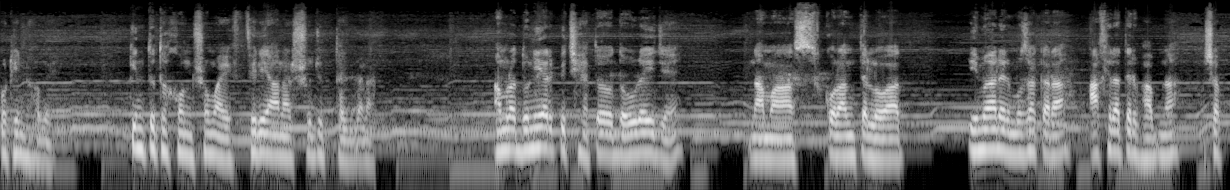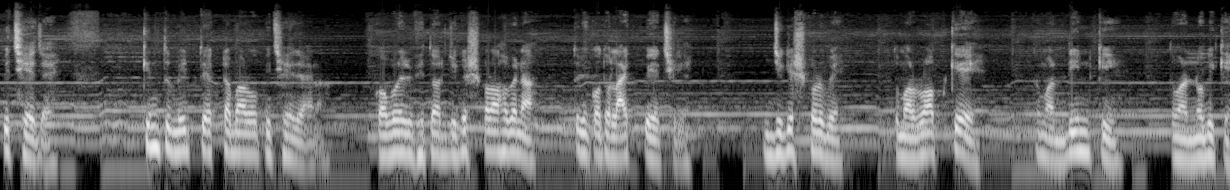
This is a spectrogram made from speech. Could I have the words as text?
কঠিন হবে, কিন্তু তখন সময় ফিরিয়ে আনার সুযোগ থাকবে না। আমরা দুনিয়ার পিছে এত দৌড়াই যে নামাজ, কোরআন তেলোয়াত ইমানের মুজাকারা, আখিরাতের ভাবনা সব পিছিয়ে যায়। কিন্তু মৃত্যু একটা বারও পিছিয়ে যায় না। কবরের ভিতর জিজ্ঞেস করা হবে না, তুমি কত লাইক পেয়েছিলে? জিজ্ঞেস করবে, তোমার রব কে? তোমার দিন কি? তোমার নবীকে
